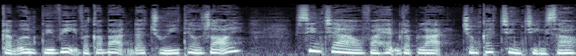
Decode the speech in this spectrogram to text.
Cảm ơn quý vị và các bạn đã chú ý theo dõi. Xin chào và hẹn gặp lại trong các chương trình sau.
